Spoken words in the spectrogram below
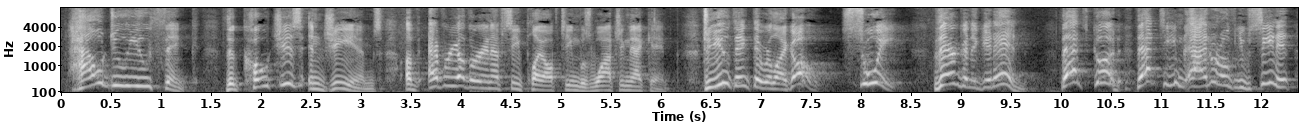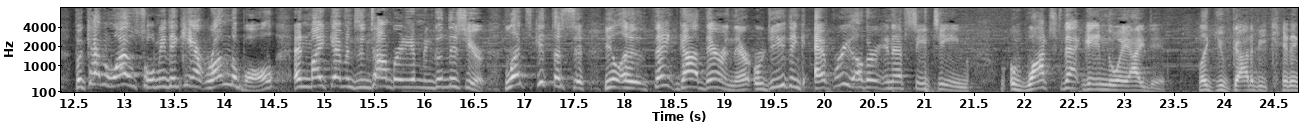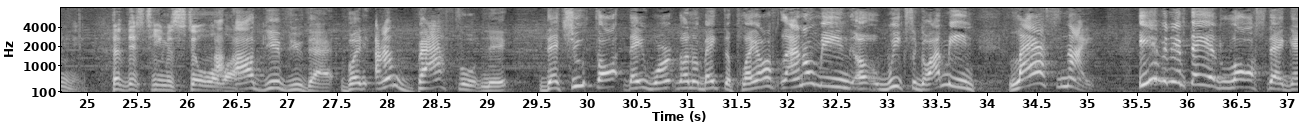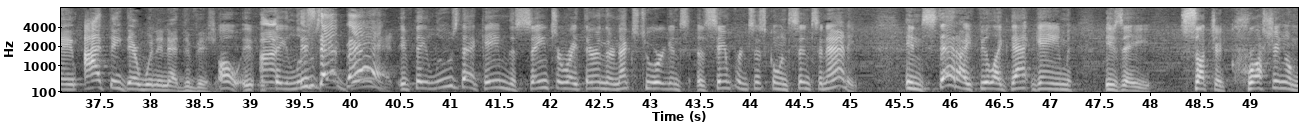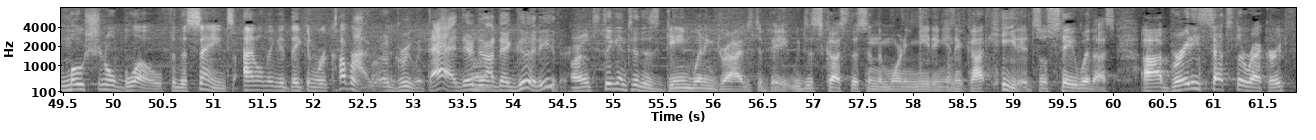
how do you think the coaches and GMs of every other NFC playoff team was watching that game? Do you think they were like, oh, sweet, they're going to get in? That's good. That team, I don't know if you've seen it, but Kevin Wildes told me they can't run the ball, and Mike Evans and Tom Brady haven't been good this year. Let's get this. You know, uh, thank God they're in there. Or do you think every other NFC team watched that game the way I did? Like, you've got to be kidding me that this team is still alive. I'll give you that. But I'm baffled, Nick, that you thought they weren't going to make the playoffs. I don't mean uh, weeks ago. I mean last night. Even if they had lost that game, I think they're winning that division. Oh, if, if they Uh, lose is that, bad? game- if they lose that game, the Saints are right there, and their next two are against uh, San Francisco and Cincinnati. Instead, I feel like that game is a such a crushing emotional blow for the Saints. I don't think that they can recover. I from it. agree with that. They're not that good either. All right, let's dig into this game-winning drives debate. We discussed this in the morning meeting, and it got heated. So stay with us. Uh, Brady sets the record,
